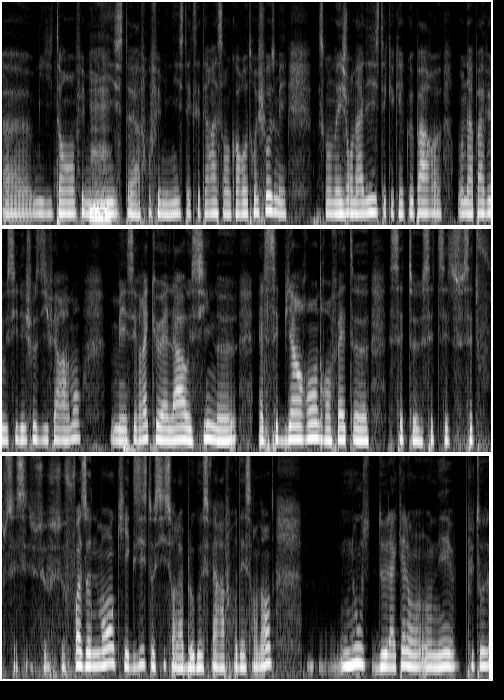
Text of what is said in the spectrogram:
euh, militants, féministes, afroféministes, etc. C'est encore autre chose, mais parce qu'on est journaliste et que quelque part, on a pavé aussi des choses différemment. Mais c'est vrai qu'elle a aussi une. Elle sait bien rendre, en fait, cette, ce, foisonnement qui existe aussi sur la blogosphère afrodescendante, nous, de laquelle on, est plutôt.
